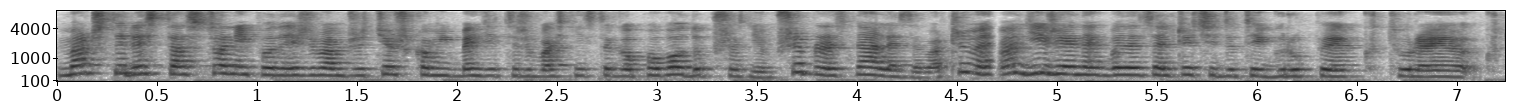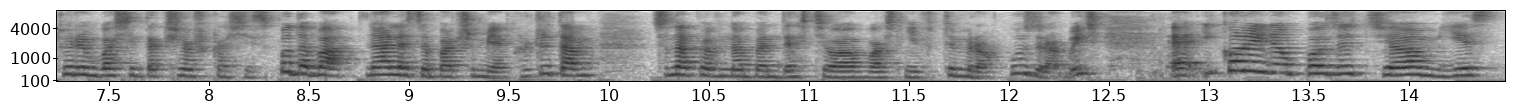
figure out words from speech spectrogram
ma 400 stron i podejrzewam, że ciężko mi będzie też właśnie z tego powodu przez nią przebrnąć, no ale zobaczymy. Mam nadzieję, że jednak będę zaliczyć do tej grupy, które, którym właśnie ta książka się spodoba, no ale zobaczymy jak przeczytam, co na pewno będę chciała właśnie w tym roku zrobić. E, I kolejną pozycją jest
